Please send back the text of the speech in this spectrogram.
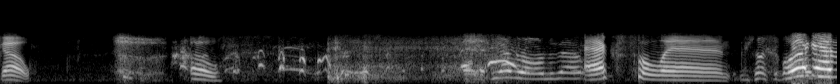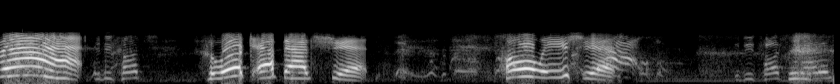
Go. Oh, The other arm is out. excellent. Look at that! Did you touch? Look at that shit. Holy shit. Did you touch the bottom?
